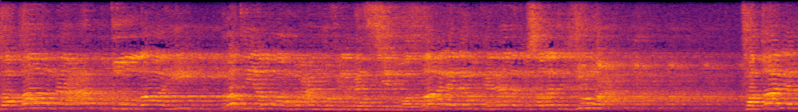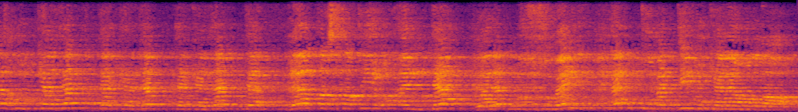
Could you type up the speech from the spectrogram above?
فقام عبد الله رضي الله عنه في المسجد وقال له كان في صلاة الجمعة. فقال كذبت لا تستطيع أنت ولا ابن الزبير أن تبدلوا كلام الله.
